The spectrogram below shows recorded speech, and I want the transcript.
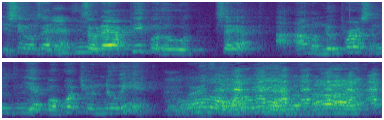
You see what I'm saying? Yes. So there are people who say, I, I'm a new person. Yeah, but what you're new in? Oh, okay. All right.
